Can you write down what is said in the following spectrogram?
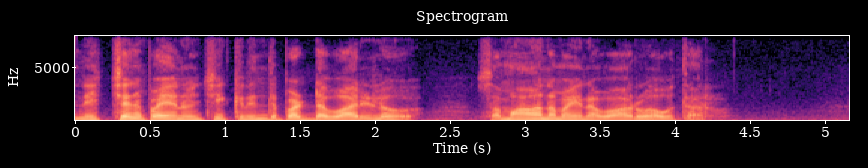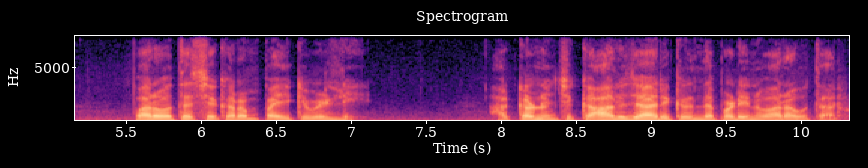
నిచ్చెనపై నుంచి క్రింద పడ్డ వారిలో సమానమైన వారు అవుతారు. పర్వత శిఖరం పైకి వెళ్ళి అక్కడి నుంచి కాలు జారి క్రింద పడిన వారు అవుతారు.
